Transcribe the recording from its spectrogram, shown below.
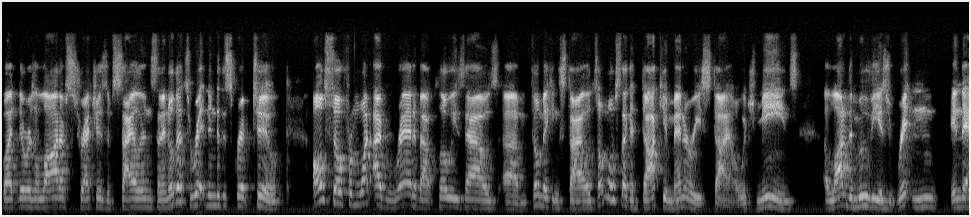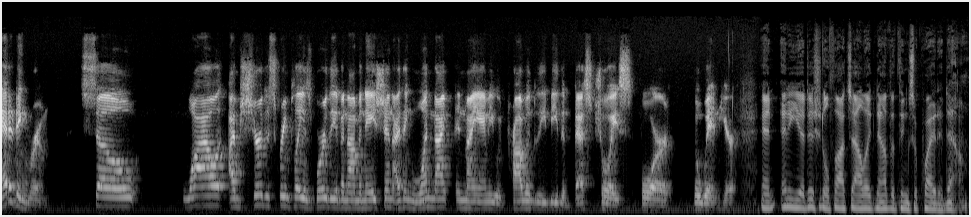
but there was a lot of stretches of silence, and I know that's written into the script too. Also, from what I've read about Chloe Zhao's um, filmmaking style, it's almost like a documentary style, which means a lot of the movie is written in the editing room. So while I'm sure the screenplay is worthy of a nomination, I think One Night in Miami would probably be the best choice for the win here. And any additional thoughts, Alec, now that things have quieted down?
